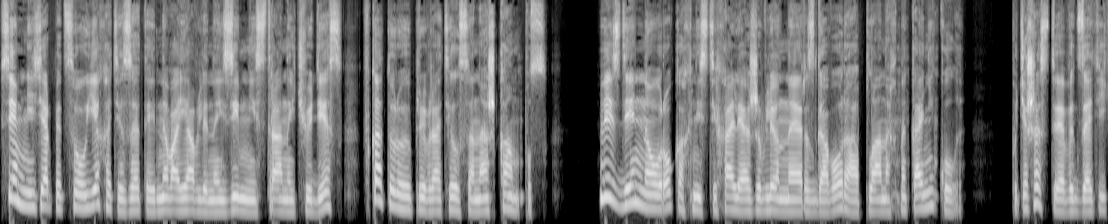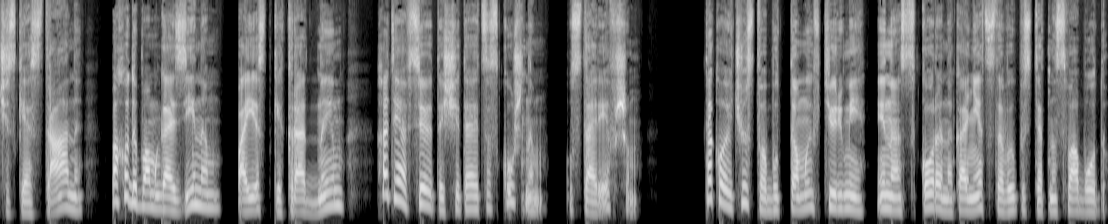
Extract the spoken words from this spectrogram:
Всем не терпится уехать из этой новоявленной зимней страны чудес, в которую превратился наш кампус. Весь день на уроках не стихали оживленные разговоры о планах на каникулы. Путешествия в экзотические страны, походы по магазинам, поездки к родным, хотя все это считается скучным, устаревшим. Такое чувство, будто мы в тюрьме, и нас скоро наконец-то выпустят на свободу.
